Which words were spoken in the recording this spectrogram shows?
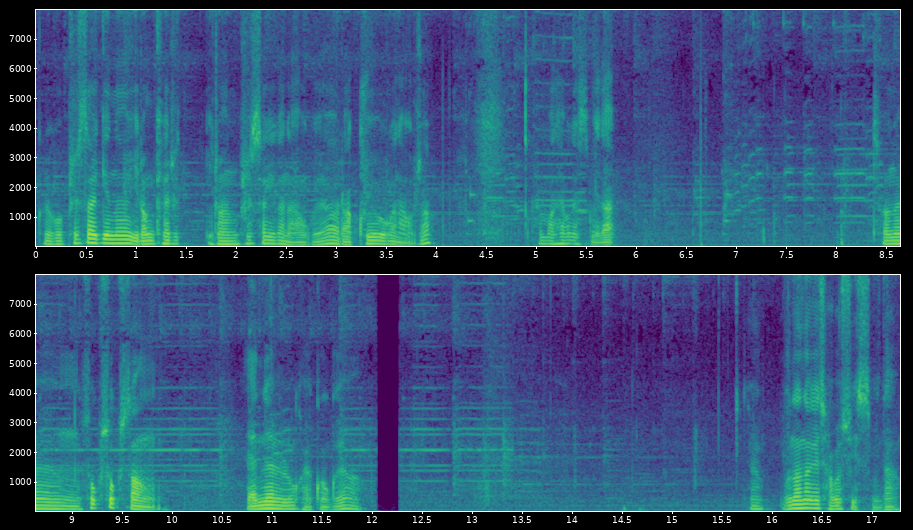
그리고 필살기는 이런 캐릭 이런 필살기가 나오고요. 라쿠요가 나오죠. 한번 해보겠습니다. 저는 속속성 NL로 갈 거고요. 그냥 무난하게 잡을 수 있습니다.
